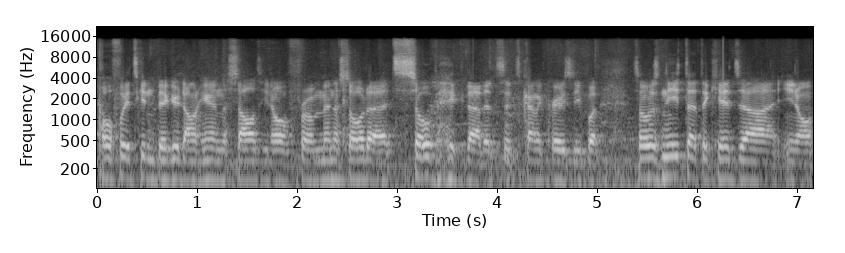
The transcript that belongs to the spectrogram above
hopefully, it's getting bigger down here in the south. You know, from Minnesota, it's so big that it's it's kind of crazy. But so it was neat that the kids, uh, you know,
